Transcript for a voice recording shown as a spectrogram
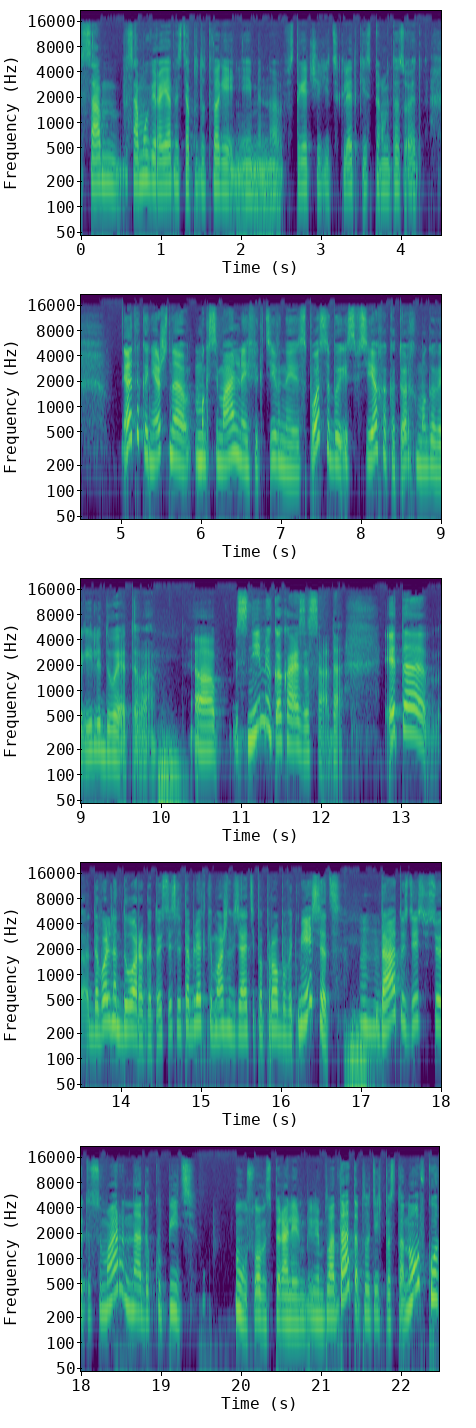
сам, саму вероятность оплодотворения, именно встречи яйцеклетки и сперматозоида. Это, конечно, максимально эффективные способы из всех, о которых мы говорили до этого. А, С ними какая засада? Это довольно дорого. То есть, если таблетки можно взять и попробовать месяц, да, то здесь все это суммарно надо купить ну, условно, спираль или имплантат, оплатить постановку,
